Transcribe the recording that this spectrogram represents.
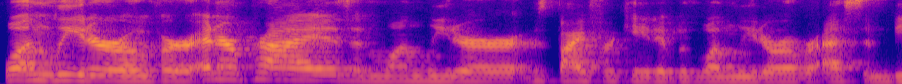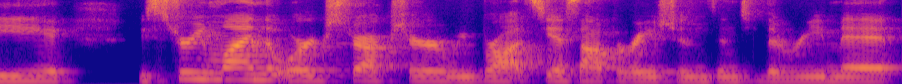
one leader over enterprise and one leader it was bifurcated with one leader over SMB. We streamlined the org structure. We brought CS operations into the remit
